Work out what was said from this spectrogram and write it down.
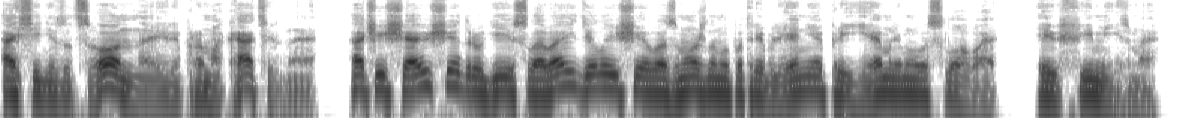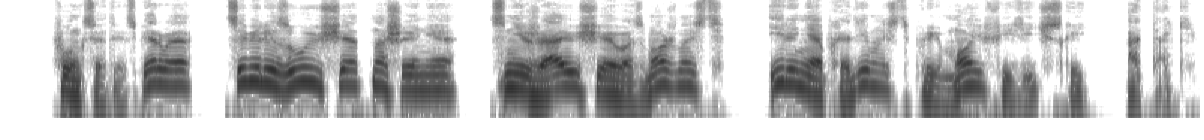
осенизационная или промокательная, очищающая другие слова и делающая возможным употребление приемлемого слова, эвфемизма. Функция 31 — цивилизующее отношение, снижающая возможность или необходимость прямой физической атаки.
